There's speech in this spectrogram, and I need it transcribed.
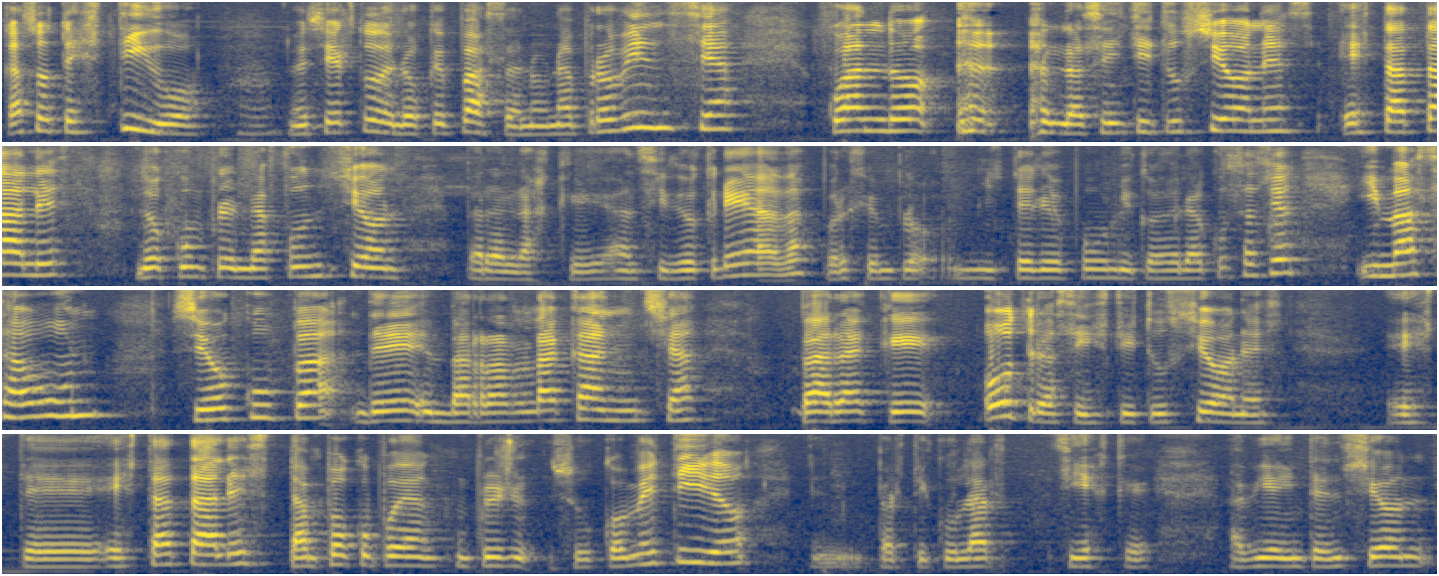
caso testigo, ¿no es cierto?, de lo que pasa en una provincia cuando las instituciones estatales no cumplen la función para las que han sido creadas, por ejemplo, el Ministerio Público de la Acusación, y más aún se ocupa de embarrar la cancha para que otras instituciones este, estatales tampoco puedan cumplir su cometido, en particular si es que había intención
